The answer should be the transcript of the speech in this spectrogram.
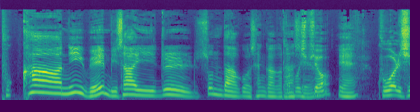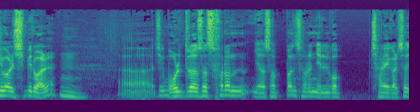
북한이 왜 미사일을 쏜다고 생각을 하세요? 보십시오. 예. 9월, 10월, 11월 음. 어, 지금 올 들어서 36번, 37차례에 걸쳐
